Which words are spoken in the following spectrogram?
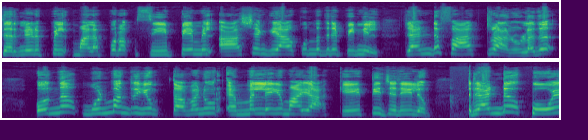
തെരഞ്ഞെടുപ്പിൽ മലപ്പുറം സി പി എമ്മിൽ ആശങ്കയാക്കുന്നതിന് പിന്നിൽ രണ്ട് ഫാക്ടറാണുള്ളത്. ഒന്ന് മുൻമന്ത്രിയും തവനൂർ എം എൽ എയുമായ കെ ടി ജലീലും രണ്ട് പോയ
